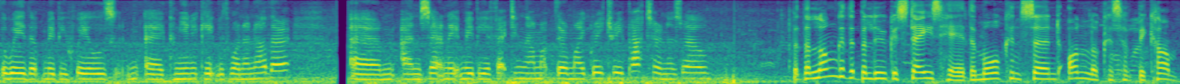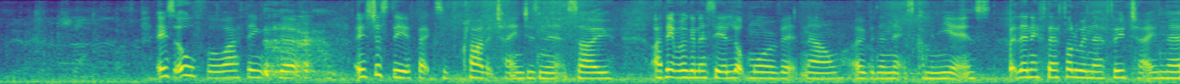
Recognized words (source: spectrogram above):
the way that maybe whales uh, communicate with one another. Um, and certainly it may be affecting them up their migratory pattern as well. But the longer the beluga stays here, the more concerned onlookers have become. It's awful. I think that it's just the effects of climate change, isn't it? So I think we're going to see a lot more of it now over the next coming years. But then if they're following their food chain, then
